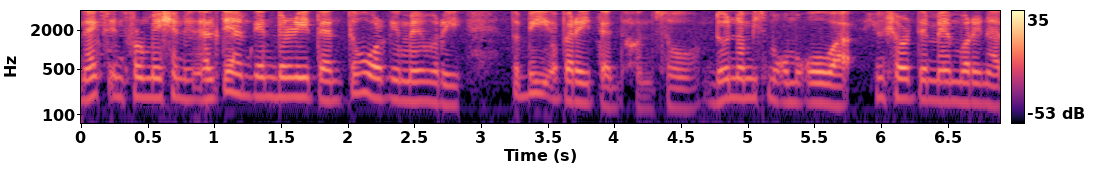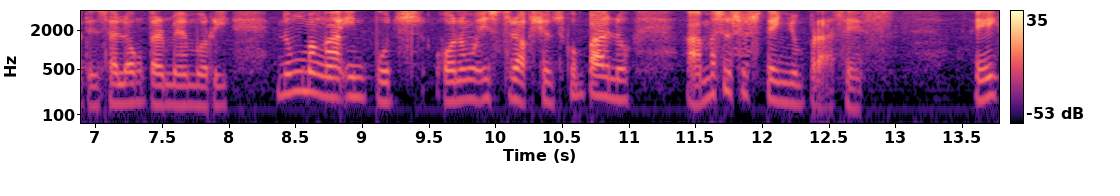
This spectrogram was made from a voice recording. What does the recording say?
Next, information in LTM can be written to working memory to be operated on. So, doon na mismo kumukuha yung short-term memory natin sa long-term memory ng mga inputs o ng mga instructions kung paano uh, masusustain yung process. Okay?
